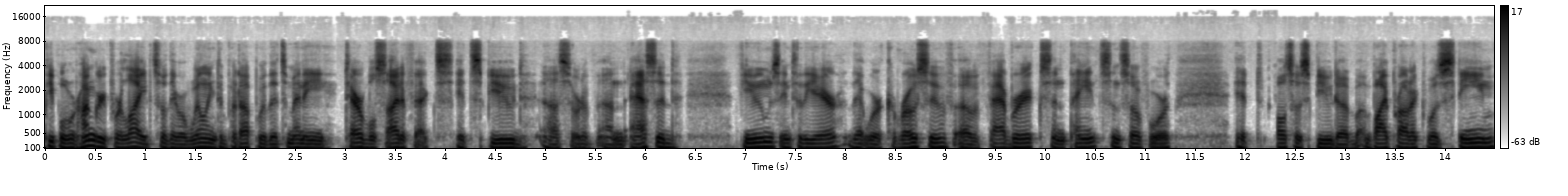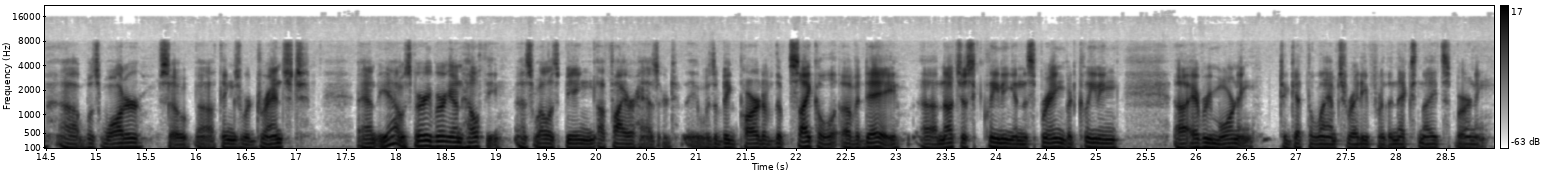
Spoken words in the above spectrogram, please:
People were hungry for light, so they were willing to put up with its many terrible side effects. It spewed uh, sort of an acid fumes into the air that were corrosive of fabrics and paints and so forth. It also spewed a, byproduct was steam, uh, was water, so uh, things were drenched. And yeah, it was very, very unhealthy, as well as being a fire hazard. It was a big part of the cycle of a day, uh, not just cleaning in the spring, but cleaning uh, every morning to get the lamps ready for the next night's burning.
